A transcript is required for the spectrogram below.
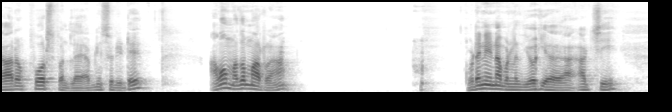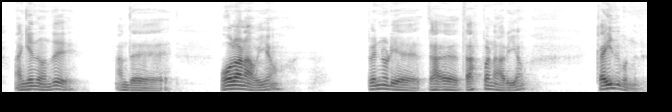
யாரும் ஃபோர்ஸ் பண்ணல அப்படின்னு சொல்லிட்டு அவன் மதம் மாறுறான். உடனே என்ன பண்ணது? யோகி ஆட்சி அங்கேருந்து வந்து அந்த மௌலானாவையும் பெண்ணுடைய த தகப்பனாரையும் கைது பண்ணுது.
